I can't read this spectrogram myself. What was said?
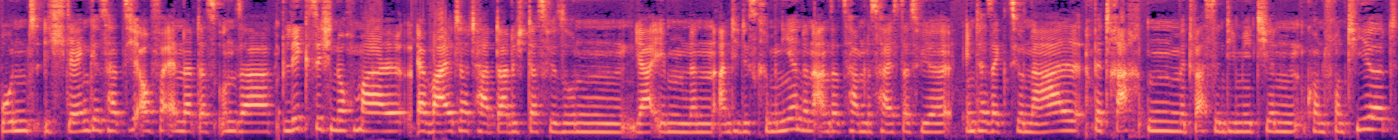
Und ich denke, es hat sich auch verändert, dass unser Blick sich nochmal erweitert hat, dadurch, dass wir so einen, ja, eben einen antidiskriminierenden Ansatz haben. Das heißt, dass wir intersektional betrachten, mit was sind die Mädchen konfrontiert,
